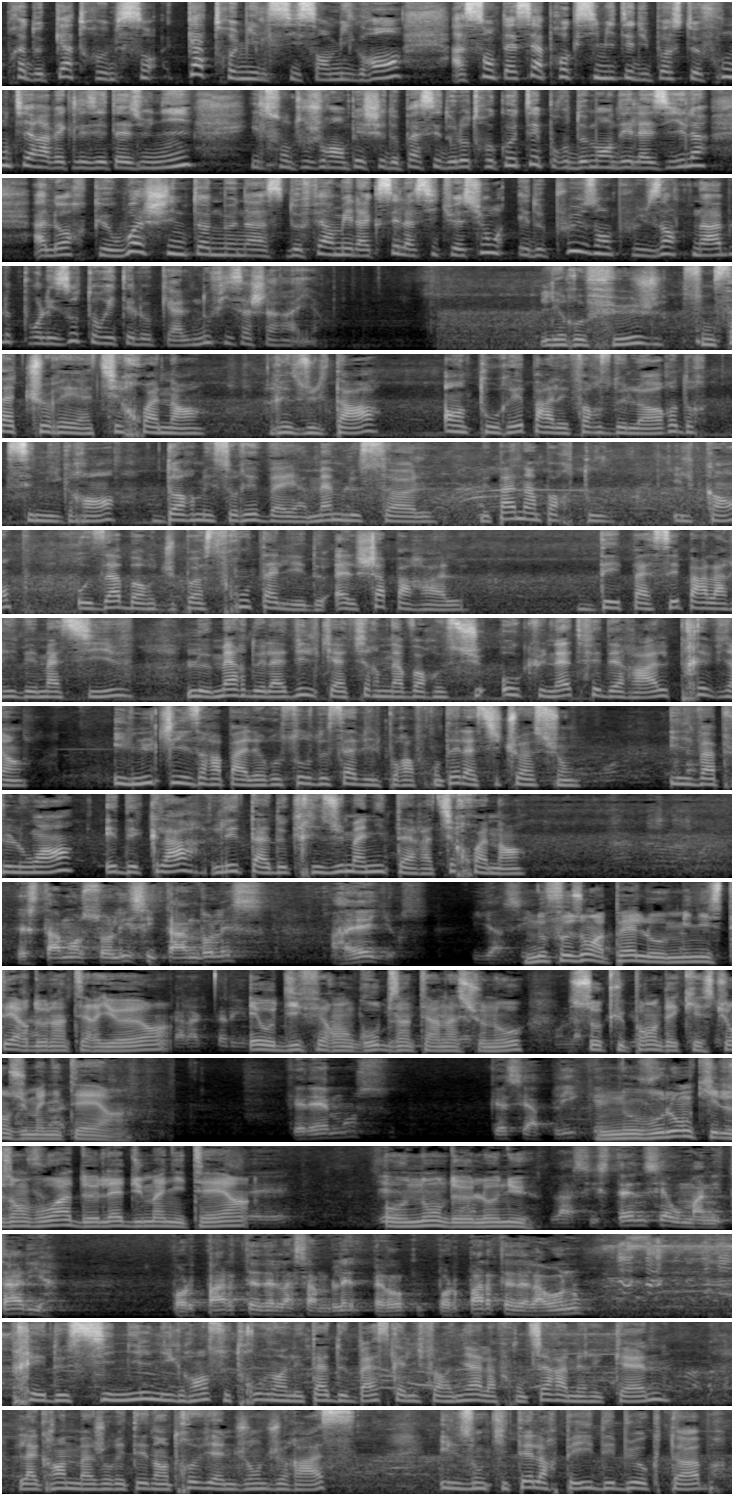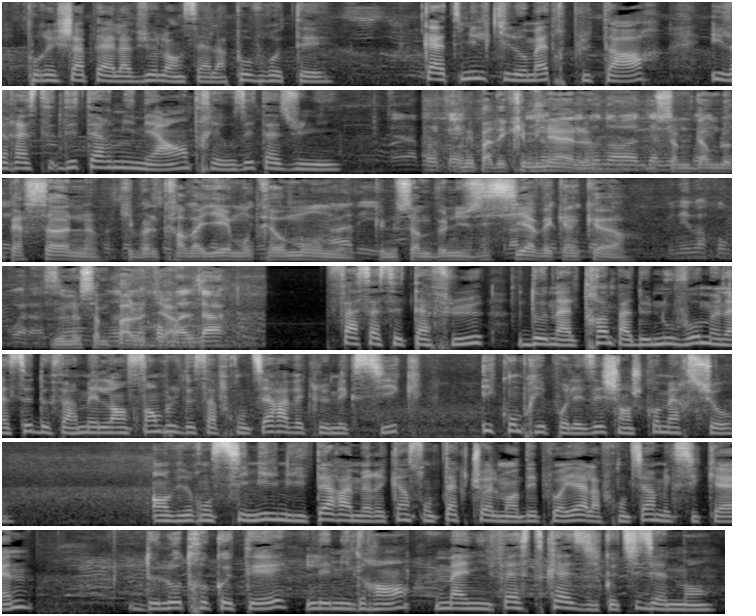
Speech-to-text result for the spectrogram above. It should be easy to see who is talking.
Speaker 1: près de 400, 4600 migrants à s'entasser à proximité du poste frontière avec les États-Unis. Ils sont toujours empêchés de passer de l'autre côté pour demander l'asile. Alors que Washington menace de fermer l'accès, la situation est de plus en plus intenable pour les autorités locales. Noufissa Charaï.
Speaker 2: Les refuges sont saturés à Tijuana. Résultat, entourés par les forces de l'ordre, ces migrants dorment et se réveillent à même le sol, mais pas n'importe où. Ils campent aux abords du poste frontalier de El Chaparral. Dépassé par l'arrivée massive, le maire de la ville qui affirme n'avoir reçu aucune aide fédérale prévient. Il n'utilisera pas les ressources de sa ville pour affronter la situation. Il va plus loin et déclare l'état de crise humanitaire à Tijuana.
Speaker 3: Nous faisons appel au ministère de l'Intérieur et aux différents groupes internationaux s'occupant des questions humanitaires. Nous voulons qu'ils envoient de l'aide humanitaire au nom de l'ONU.
Speaker 2: Près de 6000 migrants se trouvent dans l'état de Basse-Californie à la frontière américaine. La grande majorité d'entre eux viennent du Honduras. Ils ont quitté leur pays début octobre pour échapper à la violence et à la pauvreté. 4000 kilomètres plus tard, ils restent déterminés à entrer aux États-Unis.
Speaker 4: On n'est pas des criminels, nous sommes d'humbles personnes qui veulent travailler et montrer au monde que nous sommes venus ici avec un cœur. Nous ne sommes pas le diable.
Speaker 2: Face à cet afflux, Donald Trump a de nouveau menacé de fermer l'ensemble de sa frontière avec le Mexique, y compris pour les échanges commerciaux. Environ 6000 militaires américains sont actuellement déployés à la frontière mexicaine. De l'autre côté, les migrants manifestent quasi quotidiennement.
